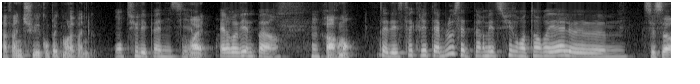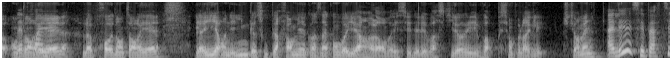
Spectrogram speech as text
afin de tuer complètement la panne. quoi. On tue les pannes ici. hein. Ouais, Elles reviennent pas. Hein. rarement. Tu as des sacrés tableaux, ça te permet de suivre en temps réel. euh, C'est ça, en La temps prod. réel, la prod en temps réel. Et hier, on a une ligne qui a sous-performé à cause d'un convoyeur, alors on va essayer d'aller voir ce qu'il a et voir si on peut le régler. Je t'y emmène Allez, c'est parti.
